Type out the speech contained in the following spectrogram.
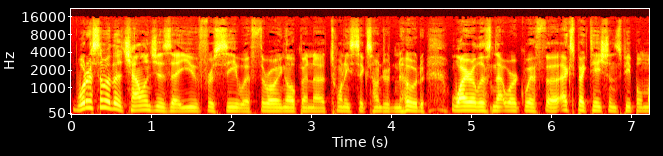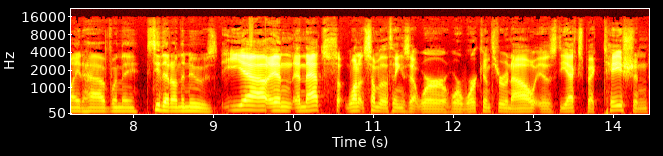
What are some of the challenges that you foresee with throwing open a 2600 node wireless network with uh, expectations people might have when they see that on the news? Yeah, and and that's one of some of the things that we're we're working through now is the expectation.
